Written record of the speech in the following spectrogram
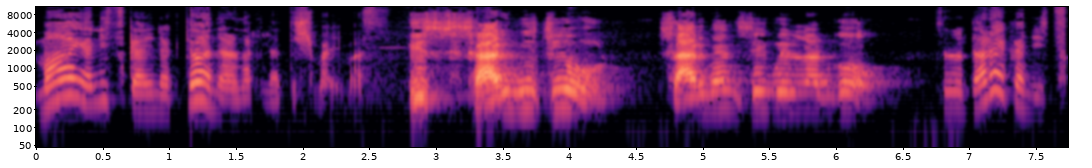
マーヤに仕えなくてはならなくなってしまいます。His servitude, その誰かに使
